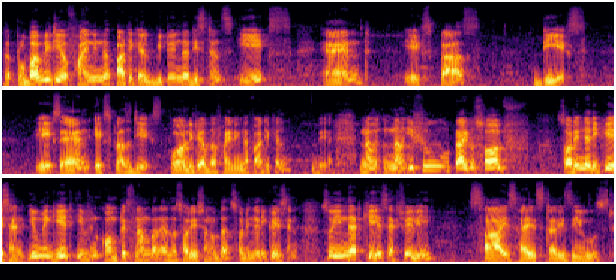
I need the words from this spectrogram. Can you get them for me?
the probability of finding the particle between the distance x and x plus dx x and x plus dx probability of the finding the particle there. Now now if you try to solve Schrodinger equation you may get even complex number as a solution of the Schrodinger equation. So in that case actually psi psi star is used.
